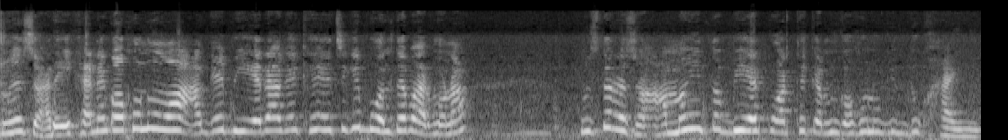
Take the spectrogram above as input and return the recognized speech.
বুঝেছ? আর এখানে কখনো ও আগে বিয়ের আগে খেয়েছি কি বলতে পারব না। বুঝতে পেরেছ? আমি তো বিয়ের পর থেকে আমি কখনো কিন্তু খাইনি।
